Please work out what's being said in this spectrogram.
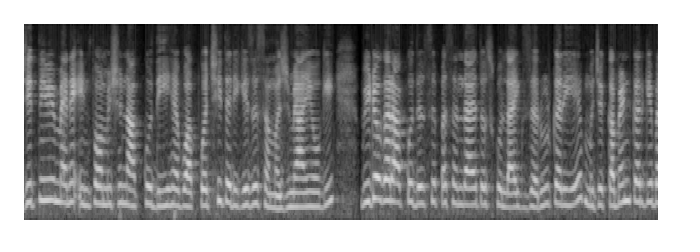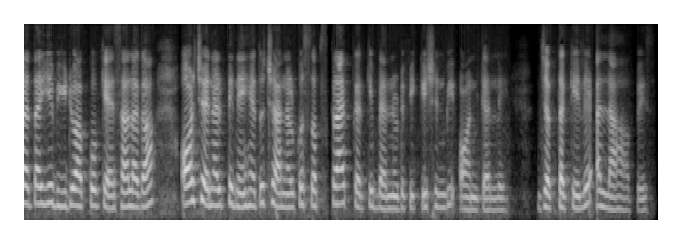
जितनी भी मैंने इन्फॉर्मेशन आपको दी है, वो आपको अच्छी तरीके से समझ में आई होगी। वीडियो अगर आपको दिल से पसंद आए तो उसको लाइक ज़रूर करिए। मुझे कमेंट करके बताइए वीडियो आपको कैसा लगा। और चैनल पर नए हैं तो चैनल को सब्सक्राइब करके बेल नोटिफिकेशन भी ऑन कर लें। जब तक के लिए, अल्लाह हाफिज़।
